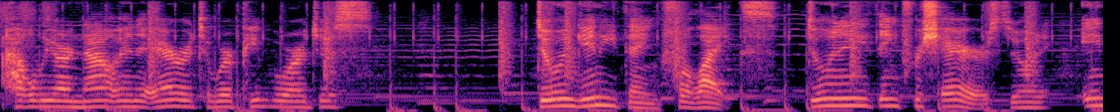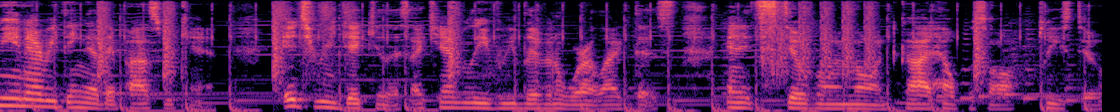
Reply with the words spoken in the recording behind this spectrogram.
How we are now in an era to where people are just doing anything for likes, doing anything for shares, doing any and everything that they possibly can. It's ridiculous. I can't believe we live in a world like this and it's still going on. God help us all. Please do.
